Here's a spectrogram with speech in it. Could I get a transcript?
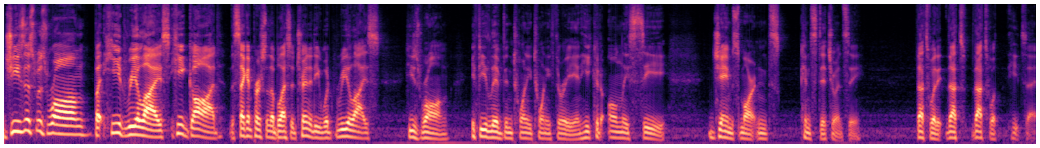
Jesus was wrong, but he'd realize, he, God, the second person of the Blessed Trinity, would realize he's wrong if he lived in 2023 and he could only see James Martin's constituency. That's what he, that's that's what he'd say.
